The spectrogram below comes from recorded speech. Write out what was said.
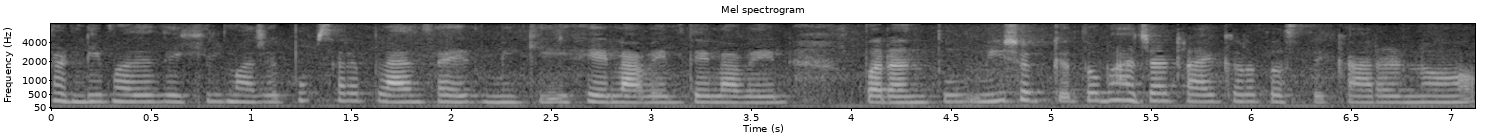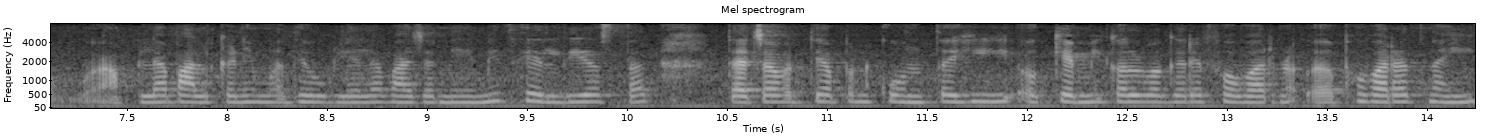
थंडीमध्ये देखील माझे खूप सारे प्लॅन्स आहेत मी की हे लावेल ते लावेल. परंतु मी शक्यतो भाज्या ट्राय करत असते. कारण आपल्या बाल्कनीमध्ये उगलेल्या भाज्या नेहमीच हेल्दी असतात. त्याच्यावरती आपण कोणतंही केमिकल वगैरे फवार फवारत नाही.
